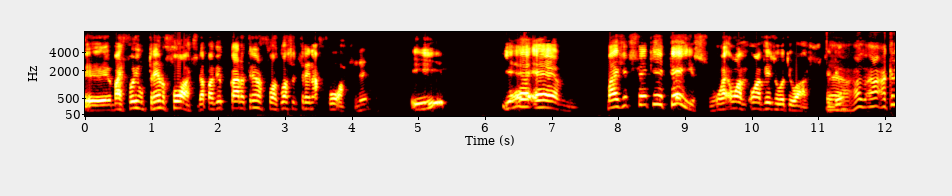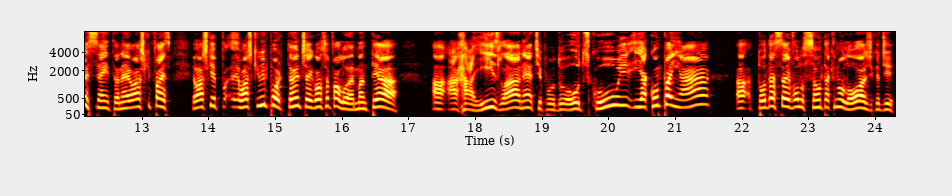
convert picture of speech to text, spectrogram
É, mas foi um treino forte. Dá pra ver que o cara treina forte, gosta de treinar forte, né? E, e é, é, Mas a gente tem que ter isso, uma, uma vez ou outra, eu acho, entendeu? É, acrescenta, né? Eu acho que faz. Eu acho que, eu acho que o importante é igual você falou, é manter a, a, a raiz lá, né? Tipo, do old school e, e acompanhar a, toda essa evolução tecnológica de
